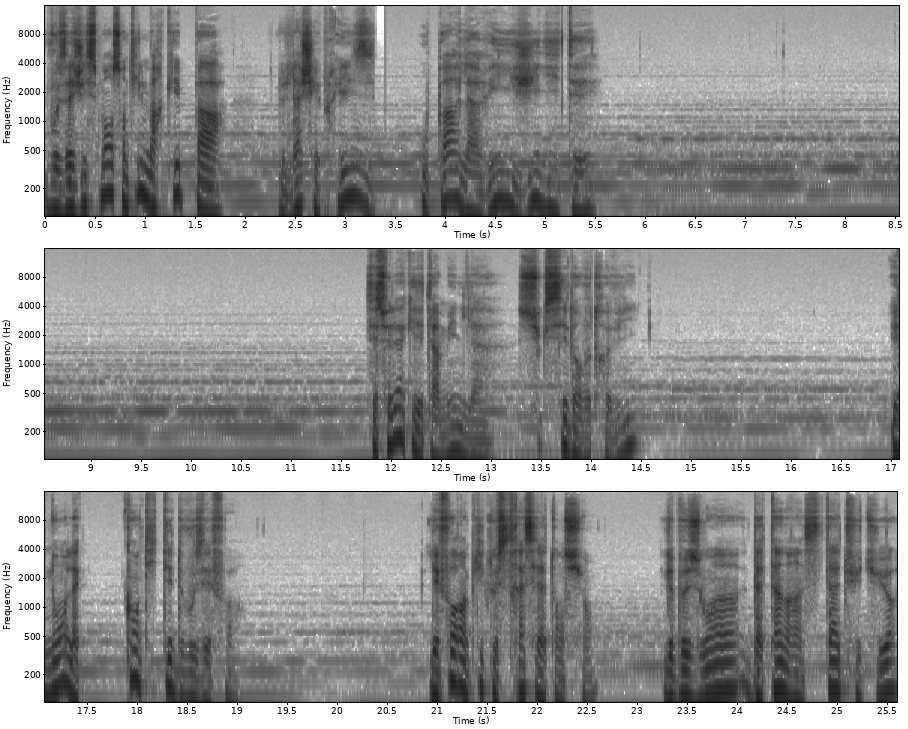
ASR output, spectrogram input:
Vos agissements sont-ils marqués par le lâcher-prise ou par la rigidité? C'est cela qui détermine le succès dans votre vie et non la quantité de vos efforts. L'effort implique le stress et la tension, le besoin d'atteindre un stade futur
